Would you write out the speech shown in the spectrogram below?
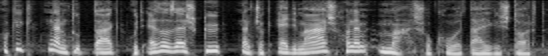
Akik nem tudták, hogy ez az eskü nem csak egymás, hanem mások holtáig is tart.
